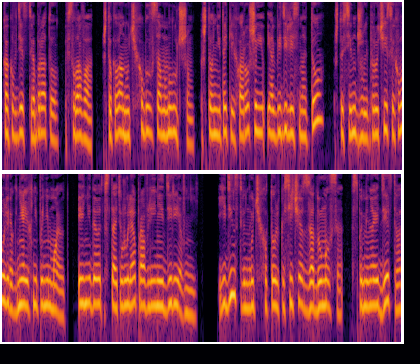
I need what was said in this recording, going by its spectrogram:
как в детстве брату, в слова, что клан Учиха был самым лучшим, что они такие хорошие и обиделись на то, что Синджу и прочие с их волей огня их не понимают, и не дают встать у руля правления деревней. Единственный Учиха только сейчас задумался, вспоминая детство,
